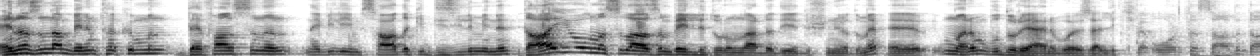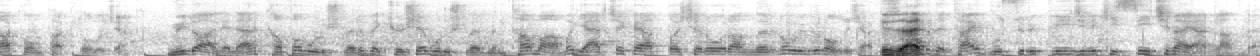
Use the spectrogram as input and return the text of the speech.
en azından benim takımın defansının ne bileyim sağdaki diziliminin daha iyi olması lazım belli durumlarda diye düşünüyordum hep. Ee, umarım budur yani bu özellik. ve orta sahada daha kompakt olacak. Müdahaleler, kafa vuruşları ve köşe vuruşlarının tamamı gerçek hayat başarı oranlarına uygun olacak. Güzel. Her detay bu sürükleyicilik hissi için ayarlandı.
